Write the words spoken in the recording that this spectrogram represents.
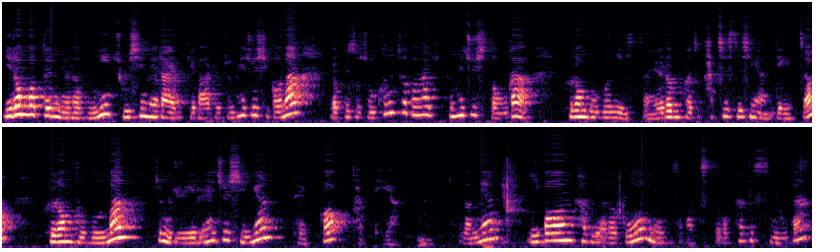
이런 것들은 여러분이 조심해라 이렇게 말을 좀 해주시거나 옆에서 좀 컨트롤 하게끔 해주시던가 그런 부분이 있어요. 여러분까지 같이 쓰시면 안 되겠죠? 그런 부분만 좀 유의를 해주시면 될 것 같아요. 그러면 2번 카드 여러분 여기서 마치도록 하겠습니다.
